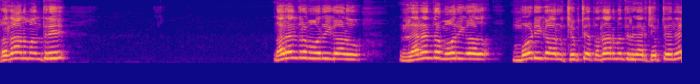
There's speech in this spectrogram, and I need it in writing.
ప్రధానమంత్రి నరేంద్ర మోడీ గారు నరేంద్ర మోడీ గారు మోడీ గారు చెప్తే ప్రధానమంత్రి గారు చెప్తేనే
